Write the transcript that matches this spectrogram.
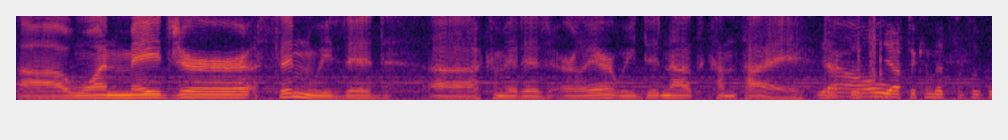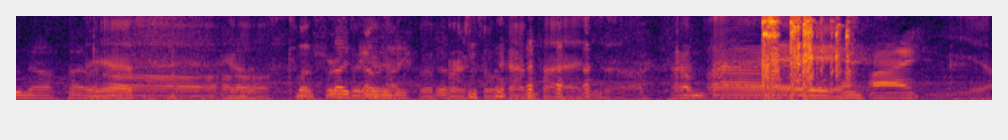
Uh, one major sin we did uh, committed earlier, we did not kanpai. You have, to, you have to commit seppuku now, Tyler. Yes. Oh. yes. But commit first seppuku, we'll But kanpai. first we'll kanpai. So kanpai. Kanpai. Yeah.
